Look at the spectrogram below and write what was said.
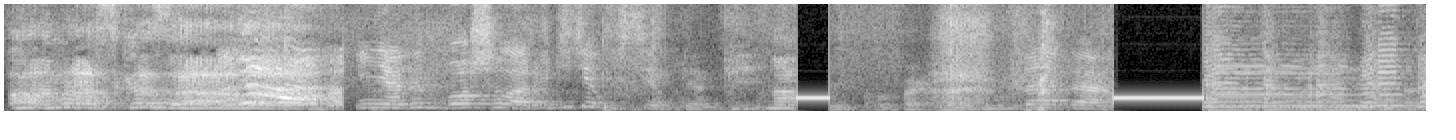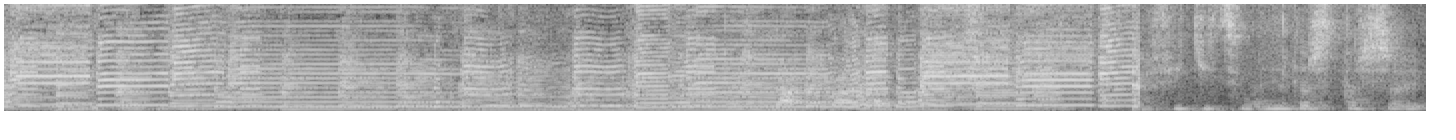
Она сказала! И не один бошила, родите вы все, блин. Пить на вот так. Да, да. Да, да, да, да. Офигительно, я даже старше.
